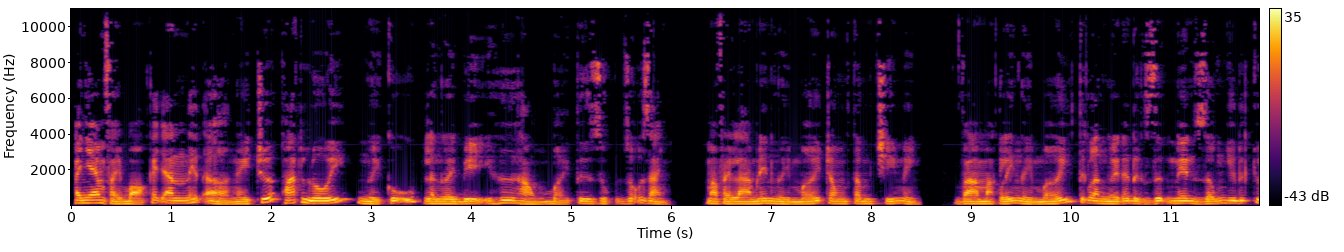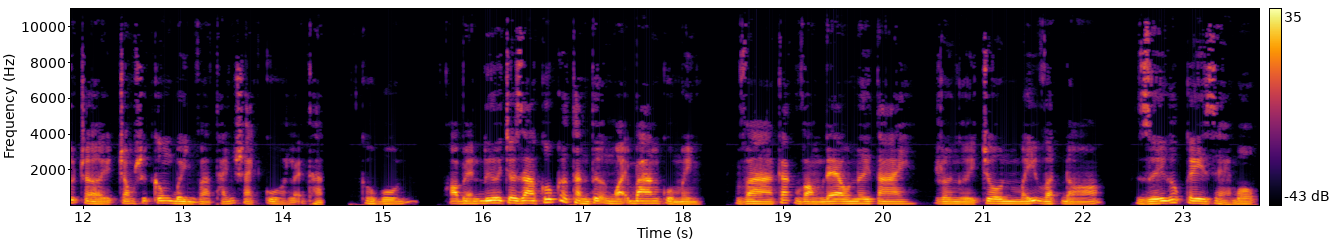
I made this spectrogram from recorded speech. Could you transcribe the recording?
anh em phải bỏ cách ăn nết ở ngày trước, thoát lối người cũ là người bị hư hỏng bởi tư dục dỗ dành, mà phải làm nên người mới trong tâm trí mình và mặc lấy người mới, tức là người đã được dựng nên giống như Đức Chúa Trời trong sự công bình và thánh sạch của lẽ thật. Câu 4. Họ bèn đưa cho Gia Cốp các thần tượng ngoại bang của mình và các vòng đeo nơi tai, rồi người chôn mấy vật đó dưới gốc cây rẻ bộ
